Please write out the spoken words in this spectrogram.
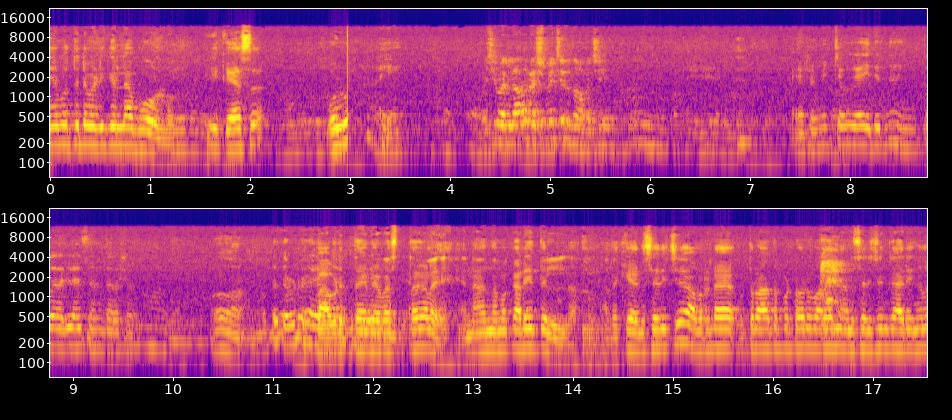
നിയമത്തിന്റെ വഴിക്കല്ലേ പോവുള്ളൂ. ഈ കേസ് ഇരുന്ന് ഇപ്പോൾ എല്ലാം സന്തോഷം. ഓ ഇപ്പം അവിടുത്തെ വ്യവസ്ഥകളെ എന്നാ നമുക്കറിയത്തില്ലല്ലോ. അതൊക്കെ അനുസരിച്ച് അവരുടെ ഉത്തരവാദിത്തപ്പെട്ടവർ പറയുന്ന അനുസരിച്ചും കാര്യങ്ങൾ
